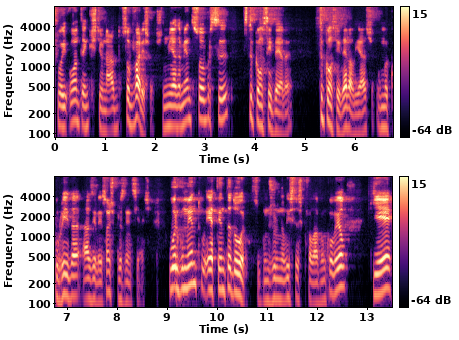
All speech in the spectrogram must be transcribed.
foi ontem questionado sobre várias coisas, nomeadamente sobre se se considera se considera, aliás, uma corrida às eleições presidenciais. O argumento é tentador, segundo jornalistas que falavam com ele, que é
